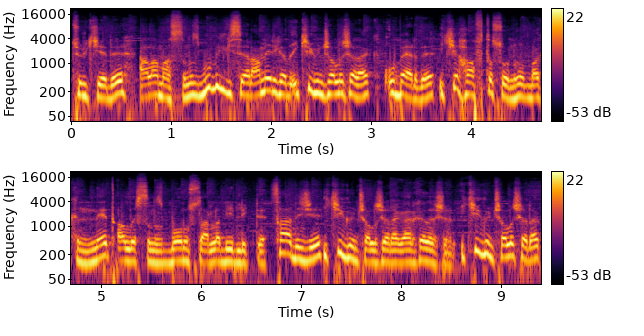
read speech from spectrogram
Türkiye'de alamazsınız. Bu bilgisayar Amerika'da 2 gün çalışarak Uber'de 2 hafta sonu bakın net alırsınız bonuslarla birlikte. Sadece 2 gün çalışarak arkadaşlar. 2 gün çalışarak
